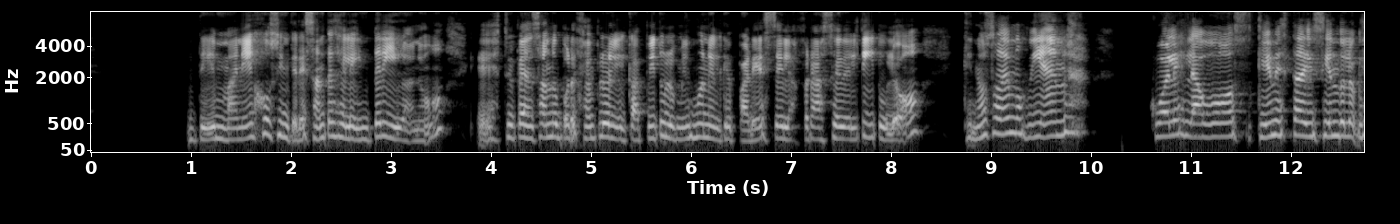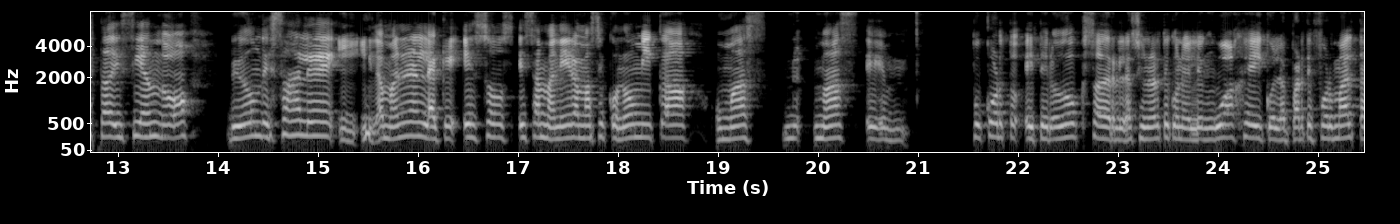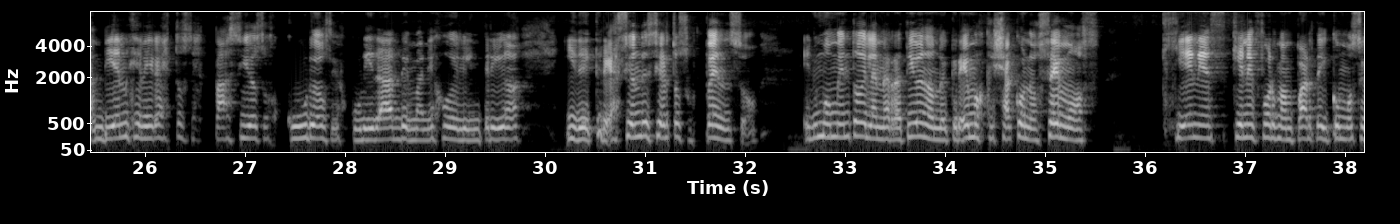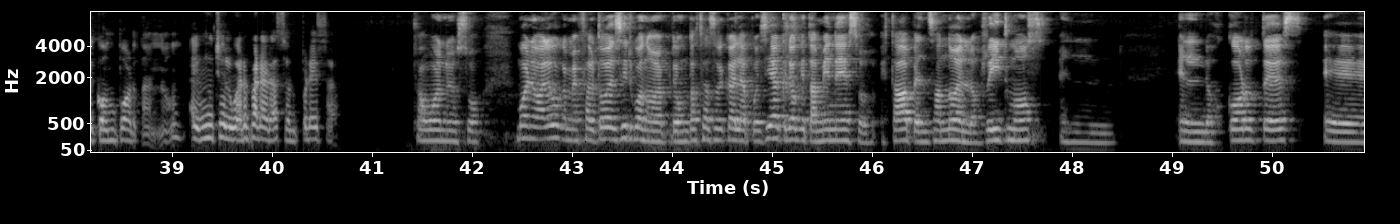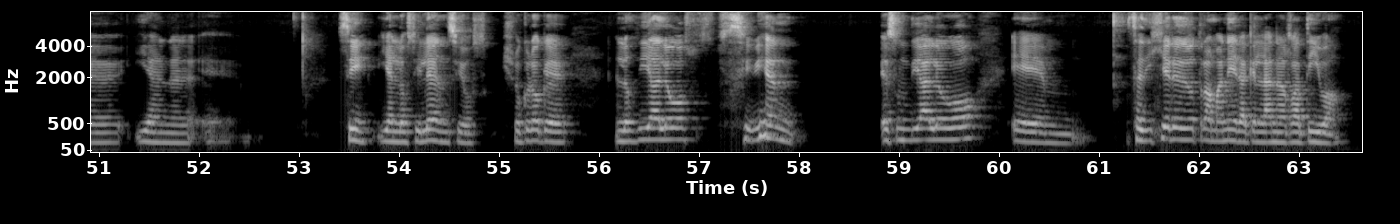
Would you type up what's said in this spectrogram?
de, manejos interesantes de la intriga, ¿no? Estoy pensando, por ejemplo, en el capítulo mismo en el que aparece la frase del título, que no sabemos bien cuál es la voz, quién está diciendo lo que está diciendo, de dónde sale y, la manera en la que esos, esa manera más económica o más, más em, poco heterodoxa de relacionarte con el lenguaje y con la parte formal también genera estos espacios oscuros de oscuridad, de manejo de la intriga y de creación de cierto suspenso. En un momento de la narrativa en donde creemos que ya conocemos quiénes, quiénes forman parte y cómo se comportan, ¿no? Hay mucho lugar para la sorpresa. Está bueno eso. Bueno, algo que me faltó decir cuando me preguntaste acerca de la poesía, creo que también eso. Estaba pensando en los ritmos, en, en los cortes, eh, y en eh, sí, y en los silencios. Yo creo que en los diálogos, si bien es un diálogo, em, se digiere de otra manera que en la narrativa,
